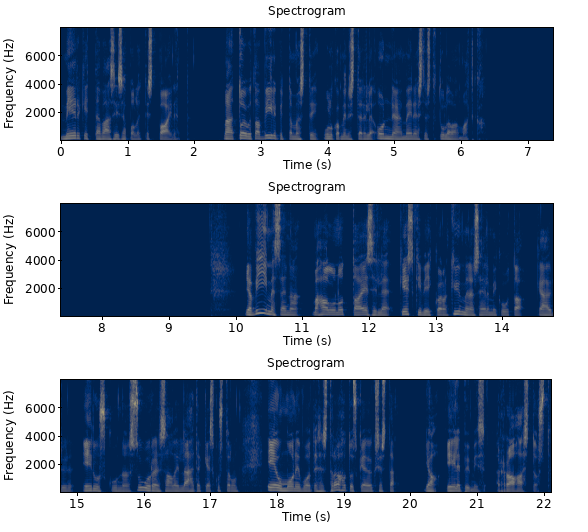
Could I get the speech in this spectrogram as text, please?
merkittävää sisäpoliittista painetta. Mä toivotan vilpittömästi ulkoministerille onnea ja menestystä tulevaan matkaan. Ja viimeisenä mä haluan ottaa esille keskiviikkona 10. helmikuuta käydyn eduskunnan suuren salin lähetekeskustelun eu monivuotisesta rahoituskehyksestä ja elpymisrahastosta.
